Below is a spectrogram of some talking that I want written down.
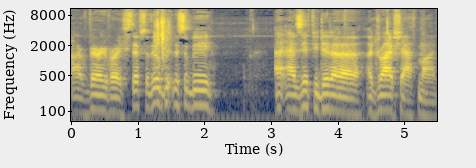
are very, very stiff. So be, this will be as if you did a, a drive shaft mod.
